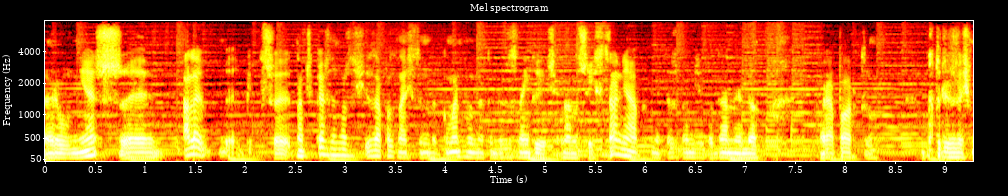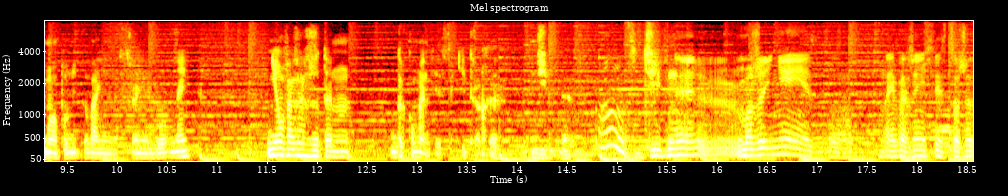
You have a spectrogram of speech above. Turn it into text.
również. E, ale e, Piotrze, znaczy każdy może się zapoznać z tym dokumentem, natomiast znajduje się na naszej stronie, a pewnie też będzie dodany do raportu, który żeśmy opublikowali na stronie głównej. Nie uważasz, że ten dokument jest taki trochę dziwny. No, dziwny może i nie jest, bo najważniejsze jest to, że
